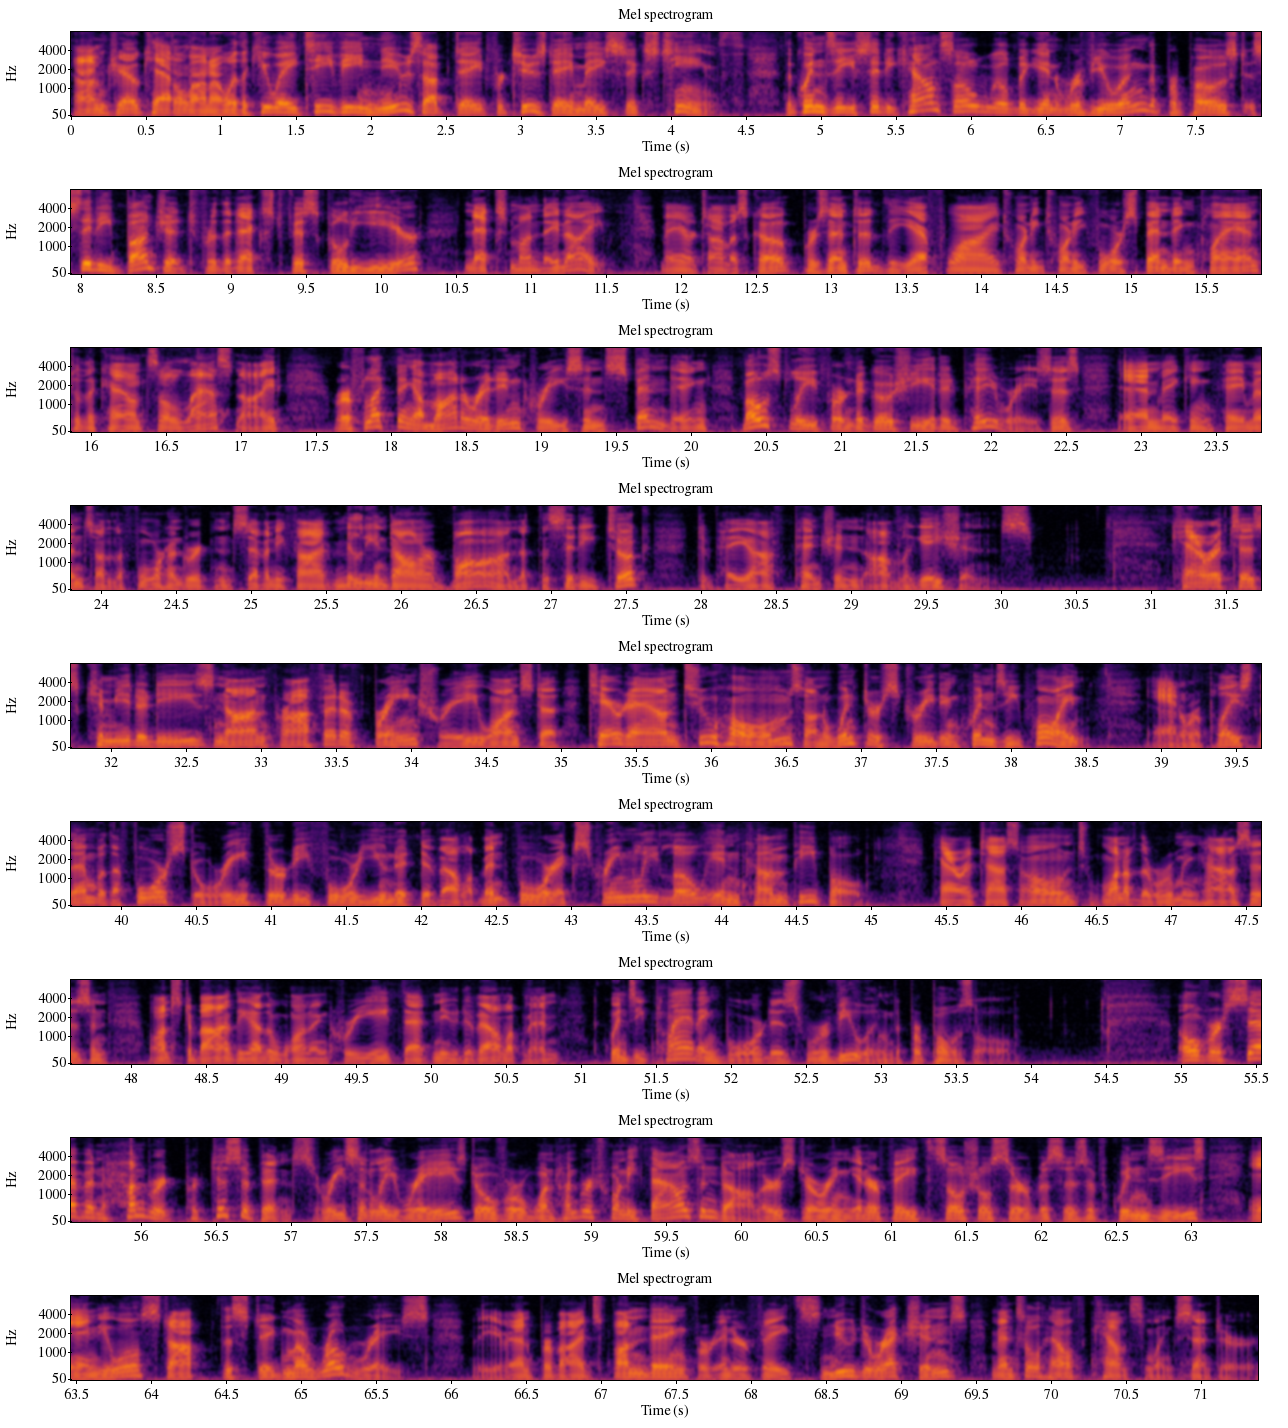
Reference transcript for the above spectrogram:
I'm Joe Catalano with a QATV news update for Tuesday, May 16th. The Quincy City Council will begin reviewing the proposed city budget for the next fiscal year next Monday night. Mayor Thomas Koch presented the FY 2024 spending plan to the council last night, reflecting a moderate increase in spending, mostly for negotiated pay raises and making payments on the $475 million bond that the city took to pay off pension obligations. Caritas Communities nonprofit of Braintree wants to tear down two homes on Winter Street in Quincy Point and replace them with a four story, 34 unit development for extremely low income people. Caritas owns one of the rooming houses and wants to buy the other one and create that new development. The Quincy Planning Board is reviewing the proposal. Over 700 participants recently raised over $120,000 during Interfaith Social Services of Quincy's annual Stop the Stigma Road Race. The event provides funding for Interfaith's New Directions Mental Health Counseling Center.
